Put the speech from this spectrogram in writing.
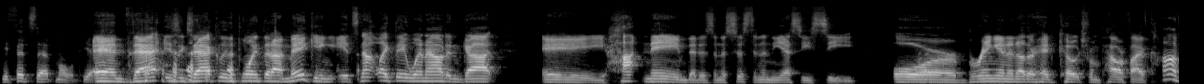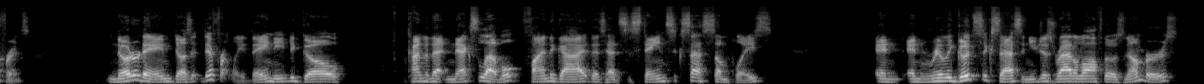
He fits that mold. Yeah. And that is exactly the point that I'm making. It's not like they went out and got a hot name that is an assistant in the SEC or bring in another head coach from Power Five conference. Notre Dame does it differently. They need to go kind of that next level, find a guy that's had sustained success someplace and and really good success, and you just rattled off those numbers,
